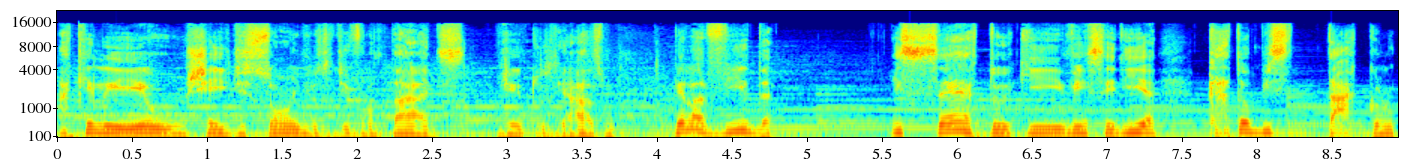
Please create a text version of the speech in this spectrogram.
aquele eu cheio de sonhos, de vontades, de entusiasmo pela vida, e certo que venceria cada obstáculo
